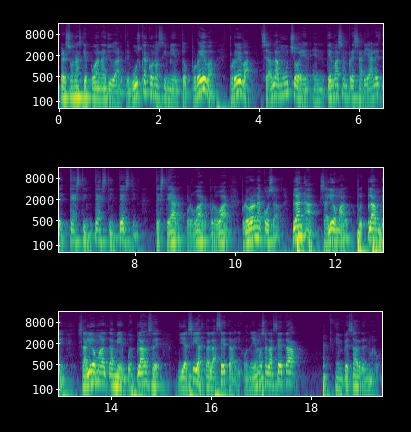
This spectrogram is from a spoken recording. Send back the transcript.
personas que puedan ayudarte. Busca conocimiento. Prueba. Prueba. Se habla mucho en, en temas empresariales de testing, testing, testing. Testear, probar, probar. Probar una cosa. Plan A salió mal. Pues plan B salió mal también. Pues plan C. Y así hasta la Z. Y cuando lleguemos a la Z, empezar de nuevo.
